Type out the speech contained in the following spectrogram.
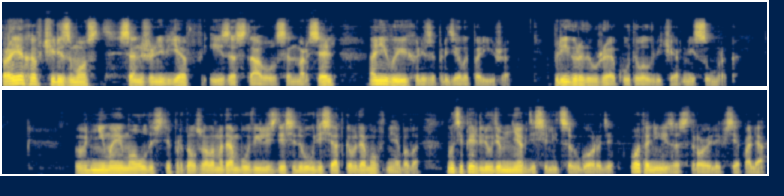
Проехав через мост Сен-Женевьев и заставу Сен-Марсель, они выехали за пределы Парижа. Пригороды уже окутывал вечерний сумрак. «В дни моей молодости, — продолжала мадам Бувиль, — здесь и двух десятков домов не было. Но теперь людям негде селиться в городе. Вот они и застроили все поля».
